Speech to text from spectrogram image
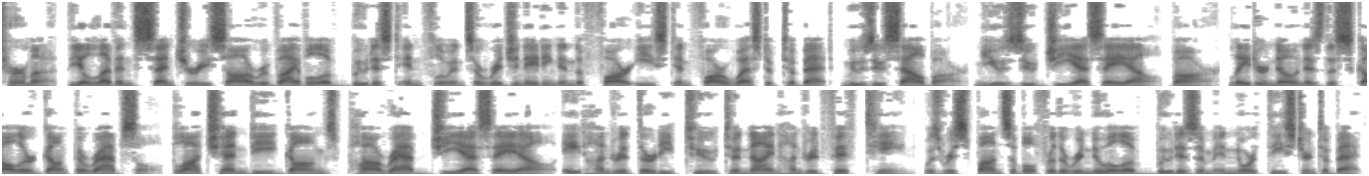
Terma, the 11th century saw a revival of Buddhist influence originating in the far east and far west of Tibet. Muzu Salbar bar, later known as the scholar Gongpa Rabsal Bla Chen Di Gongs Pa Rab Gsal 832–915, was responsible for the renewal of Buddhism in northeastern Tibet,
